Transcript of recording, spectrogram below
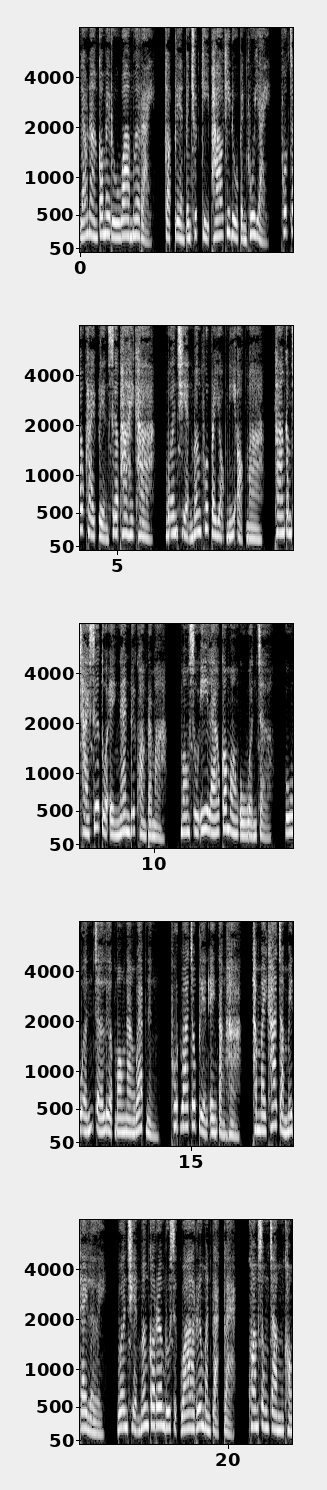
แล้วนางก็ไม่รู้ว่าเมื่อไหร่ กลับเปลี่ยนเป็นชุดกี่เผาที่ดูเป็นผู้ใหญ่ พวกเจ้าใครเปลี่ยนเสื้อผ้าให้ข้าเวินเฉียนเมิ่งพูดประโยคนี้ออกมาพลางกำชายเสื้อตัวเองแน่นด้วยความประหม่ามองซูอี้แล้วก็มองอูเหวินเจอ อูเหวินเจอเหลือบมองนางแวบหนึ่ง พูดว่าเจ้าเปลี่ยนเองต่างหากทำไมข้าจำไม่ได้เลย เวินเฉียนเมิ่งก็เริ่มรู้สึกว่าเรื่องมันแปลกๆ ความทรงจำของ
